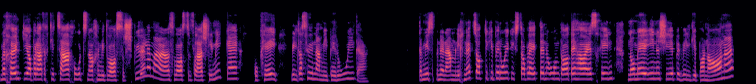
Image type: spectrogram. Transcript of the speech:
Man könnte aber einfach die Zähne kurz nachher mit Wasser spülen, mal ein Wasserfläschchen mitgeben. Okay, weil das würde nämlich beruhigen. Dann müsste man nämlich nicht solche Beruhigungstabletten und ADHS-Kind noch mehr reinschieben, weil die Banane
